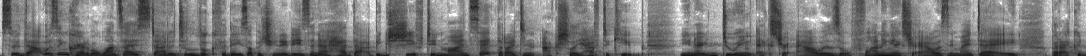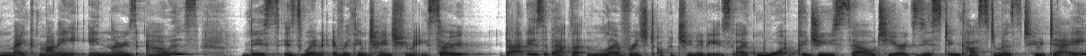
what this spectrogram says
So that was incredible. Once I started to look for these opportunities and I had that big shift in mindset that I didn't actually have to keep, you know, doing extra hours or finding extra hours in my day, but I could make money in those hours, this is when everything changed for me. So that is about that leveraged opportunities. Like, what could you sell to your existing customers today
